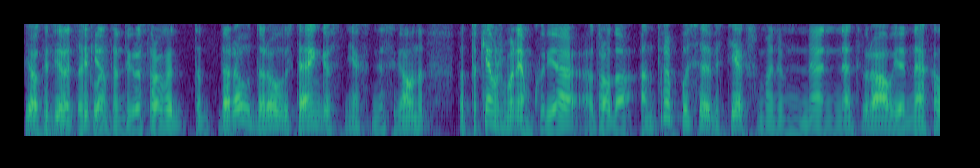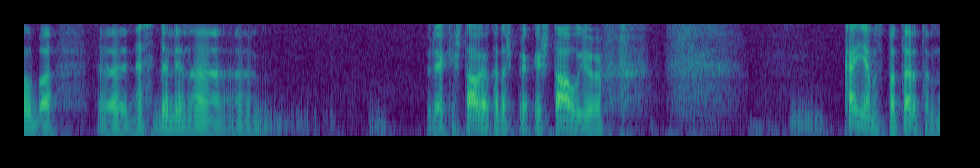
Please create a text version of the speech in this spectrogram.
Jo, kad yra ciklas tam tikras, atrodo, kad darau, darau, stengiuosi, niekas nesigauna. Bet tokiem žmonėm, kurie atrodo, antra pusė vis tiek su manim ne, netvirauja, nekalba, e, nesidalina, e, priekaištauja, kad aš priekaištauju. Ką jiems patartum,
